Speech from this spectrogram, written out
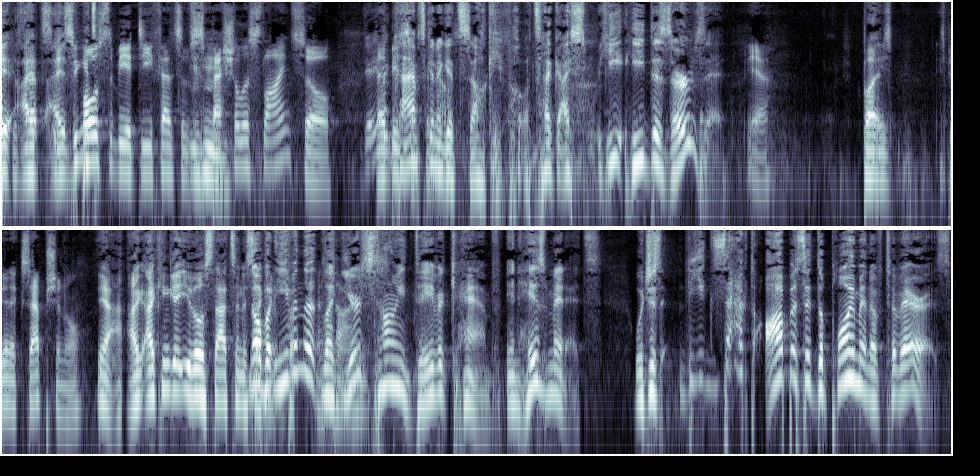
I- 'cause I- that's, I it's think it's- supposed to be a defensive mm-hmm. specialist line, so that'd David be Kampf's something going to else. get Selke votes. Like I, s- he he deserves it. yeah. but he's he's been exceptional. yeah, I, I can get you those stats in a No, second. but even the at like you're times. telling me David Kampf in his minutes, which is the exact opposite deployment of Tavares.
